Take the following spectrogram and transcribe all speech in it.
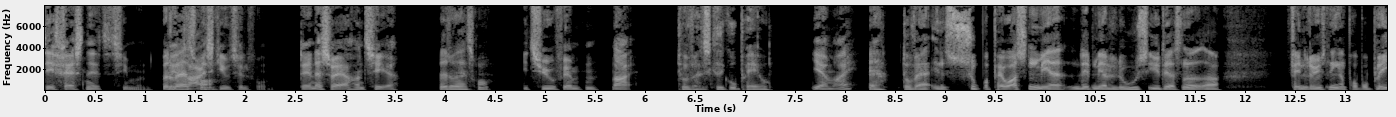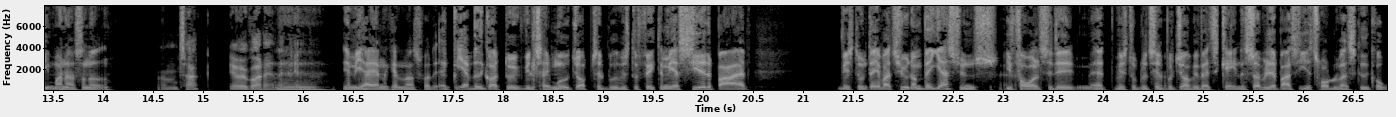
Det er fastnet, Simon. du, det hvad er jeg tror? drejeskivetelefon. Den er svær at håndtere Ved du hvad, jeg tror? i 2015. Nej. Du vil være en skide god pave. Ja, mig. Ja, du vil være en super pave. Også sådan mere, lidt mere loose i det og sådan noget, og finde løsninger på problemerne og sådan noget. Jamen, tak. Jeg vil godt anerkende. Øh, jamen, jeg anerkender også for det. Jeg ved godt, du ikke ville tage imod jobtilbud, hvis du fik det, men jeg siger det bare, at hvis du en dag var i tvivl om, hvad jeg synes ja. i forhold til det, at hvis du blev tilbudt job i Vatikanet, så vil jeg bare sige, at jeg tror, du vil være skide god.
